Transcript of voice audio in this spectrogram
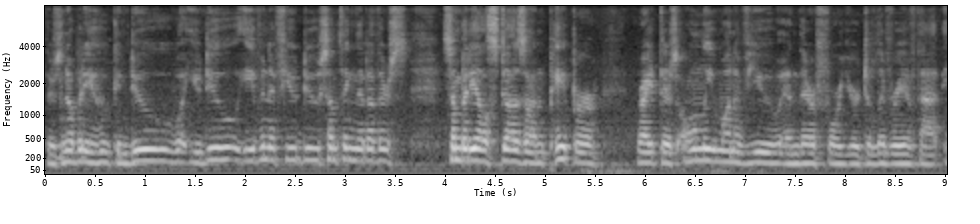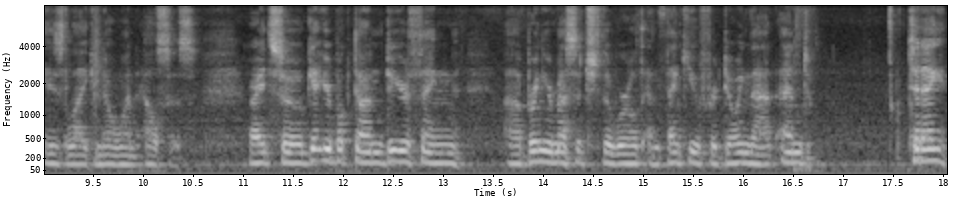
There's nobody who can do what you do, even if you do something that others, somebody else does on paper, right? There's only one of you, and therefore your delivery of that is like no one else's, right? So get your book done, do your thing, uh, bring your message to the world, and thank you for doing that. And today,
